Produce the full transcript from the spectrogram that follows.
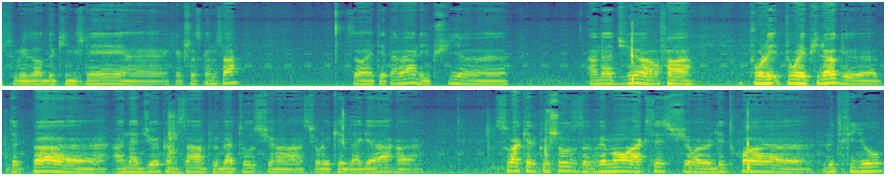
sous les ordres de Kingsley, quelque chose comme ça. Ça aurait été pas mal. Et puis un adieu, enfin pour les pour l'épilogue, peut-être pas un adieu comme ça, un peu bateau sur un sur le quai de la gare. soit quelque chose vraiment axé sur les trois, le trio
